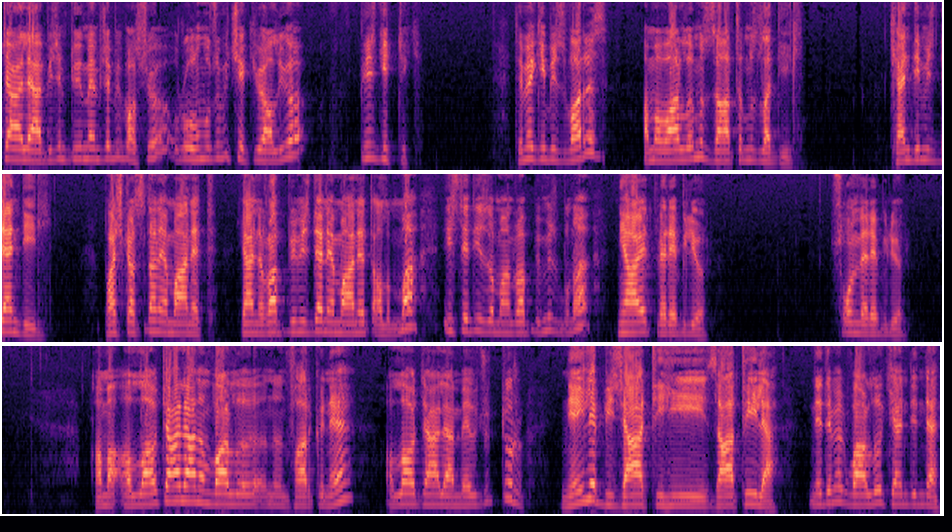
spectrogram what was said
Teala bizim düğmemize bir basıyor, ruhumuzu bir çekiyor, alıyor, biz gittik. Demek ki biz varız ama varlığımız zatımızla değil. Kendimizden değil. Başkasından emanet. Yani Rabbimizden emanet alınma. İstediği zaman Rabbimiz buna nihayet verebiliyor. Son verebiliyor. Ama Allahu Teala'nın varlığının farkı ne? Allahu Teala mevcuttur. Neyle? Bizatihi, zatıyla. Ne demek? Varlığı kendinden.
